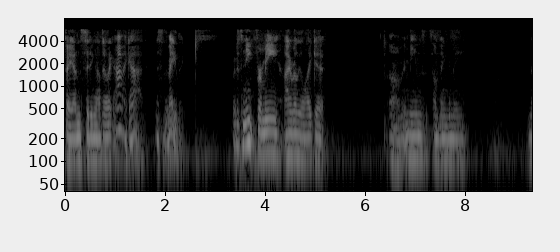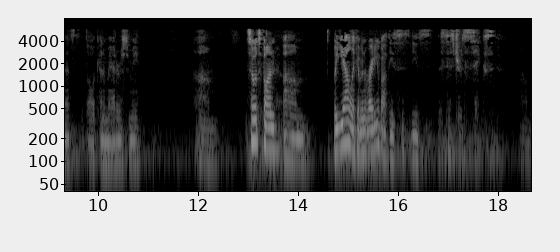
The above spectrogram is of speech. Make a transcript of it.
fans sitting out there like oh my god this is amazing, but it's neat for me. I really like it. Um, it means something to me, and that's that's all that kind of matters to me. Um, so it's fun. Um, but yeah, like I've been writing about these these the Sisters Six um,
